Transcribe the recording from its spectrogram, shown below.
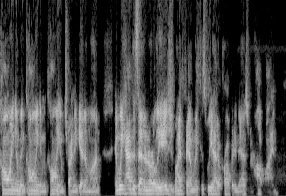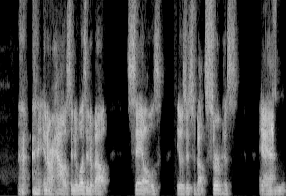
calling them and calling them and calling them trying to get them on and we had this at an early age in my family because we had a property management hotline in our house and it wasn't about sales it was just about service yes. and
